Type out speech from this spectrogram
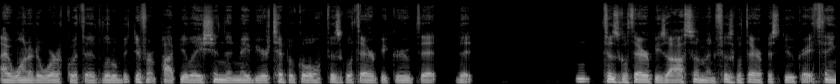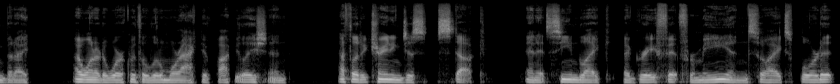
I wanted to work with a little bit different population than maybe your typical physical therapy group. That that mm, physical therapy is awesome and physical therapists do a great thing, but I I wanted to work with a little more active population. Athletic training just stuck, and it seemed like a great fit for me. And so I explored it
